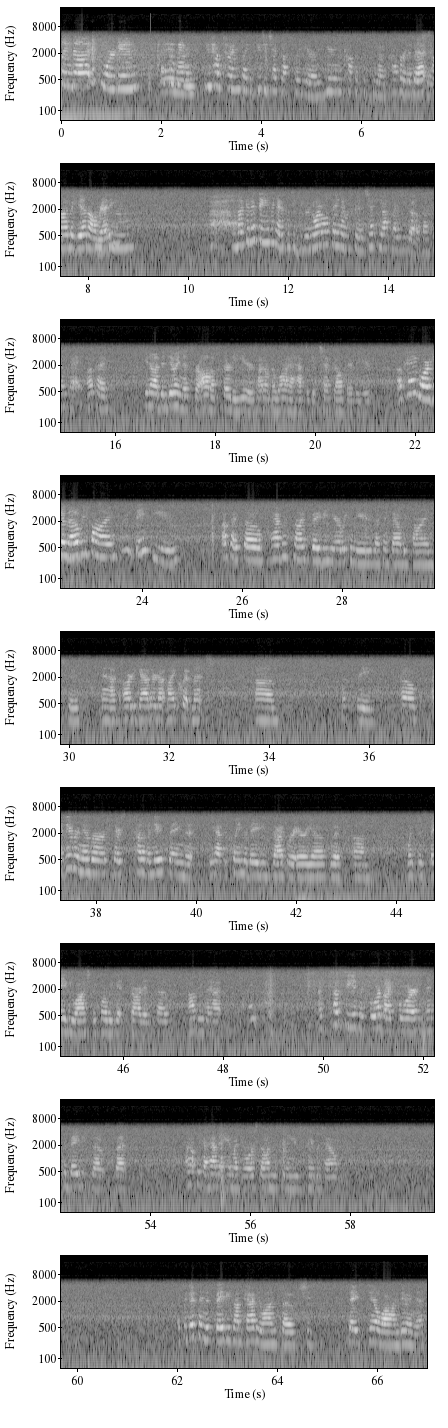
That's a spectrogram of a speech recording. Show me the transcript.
Linda, it's Morgan. I was Hey, hoping Morgan. you'd have time so I could get you checked off for your yearly competency on copper Is it that time again already? Mhm. I'm not going to say anything. I just want you to do your normal thing. I'm just going to check you off as you go, if that's okay. Okay. You know, I've been doing this for almost 30 years. I don't know why I have to get checked off every year. Okay, Morgan, that'll be fine. Great, thank you. Okay, so I have this nice baby here we can use. I think that'll be fine too. And I've already gathered up my equipment. Um, let's see. Oh, I do remember there's kind of a new thing that we have to clean the baby's diaper area with um, with just baby wash before we get started. So I'll do that. I'm supposed to use a 4 by 4 and some baby soap, but I don't think I have any in my drawer, so I'm just going to use paper towel. It's a good thing this baby's on Pavulon, so she stays still while I'm doing this.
